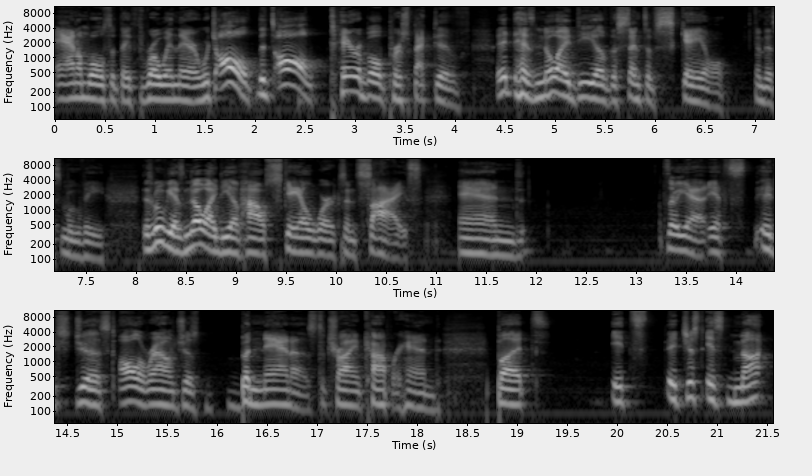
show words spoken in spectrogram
animals that they throw in there, which all it's all terrible perspective. It has no idea of the sense of scale in this movie. This movie has no idea of how scale works and size. And so yeah, it's it's just all around just bananas to try and comprehend. But it's it just is not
